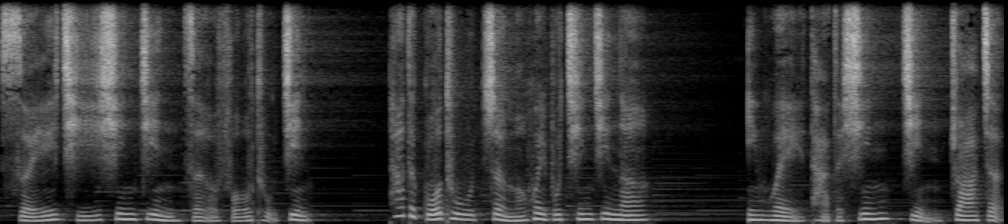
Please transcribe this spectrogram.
随其心净，则佛土净。他的国土怎么会不清净呢？因为他的心紧抓着，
